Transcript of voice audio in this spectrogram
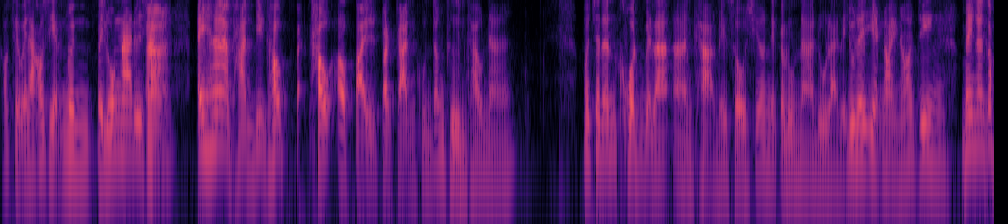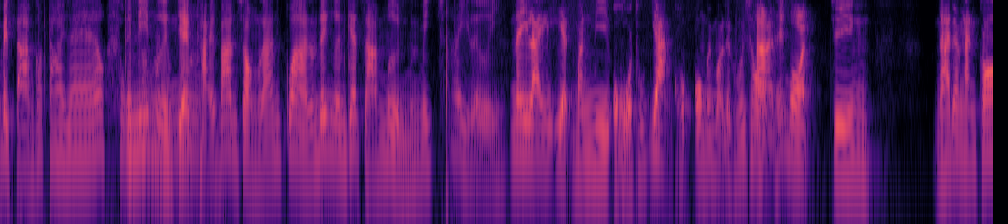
เขาเสียเวลาเขาเสียเงินไปล่วงหน้าด้วยซ้อ่าไอ้ห้าพันที่เขาเขาเอาไปประกันคุณต้องคืนเขานะ เพราะฉะนั้นคนเวลาอ่านข่าวในโซเชียลเนี่ยกรุณาดูรายละำเอีดูยดรายละเอียดหน่อยเนาะจริง ไม่งั้นก็ไปตามเขาตายแล้ว สงสาร เป็นหนี้หมื่นเจ็ดมากขายบ้านสองล้านกว่า แล้วได้เงินแค่สามหมื่นมันไม่ใช่เลย ในรายละเอียดมันมีโอ้โหทุกอย่างครบองค์ไปหมดเลยคุณผู้ชม อ่านให้หมด จริงนะดังนั้นก็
